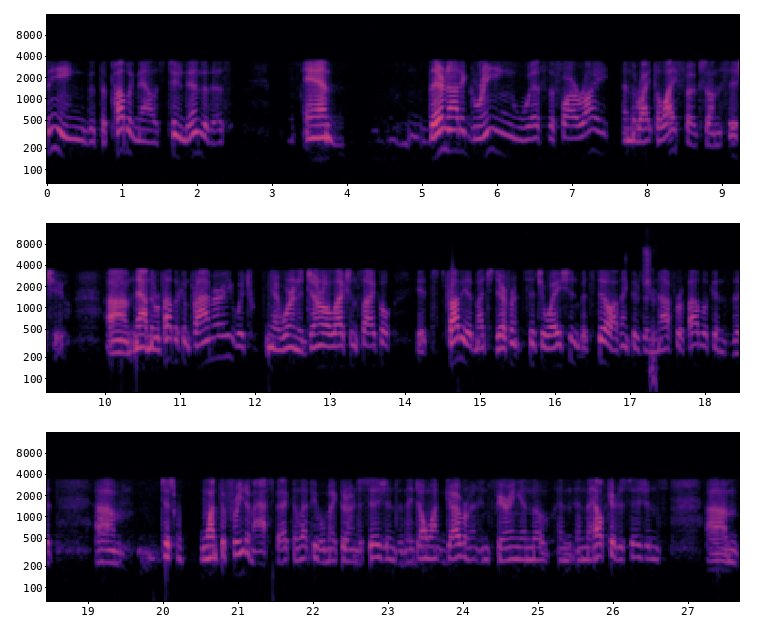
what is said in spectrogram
seeing that the public now is tuned into this and they're not agreeing with the far right and the right to life folks on this issue. Um, now, in the Republican primary, which you know we're in a general election cycle, it's probably a much different situation. But still, I think there's sure. enough Republicans that um, just want the freedom aspect and let people make their own decisions, and they don't want government interfering in the in, in the healthcare decisions. Um,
